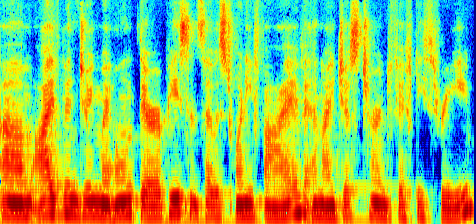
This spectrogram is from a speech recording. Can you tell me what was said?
Um, i've been doing my own therapy since i was 25 and i just turned 53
